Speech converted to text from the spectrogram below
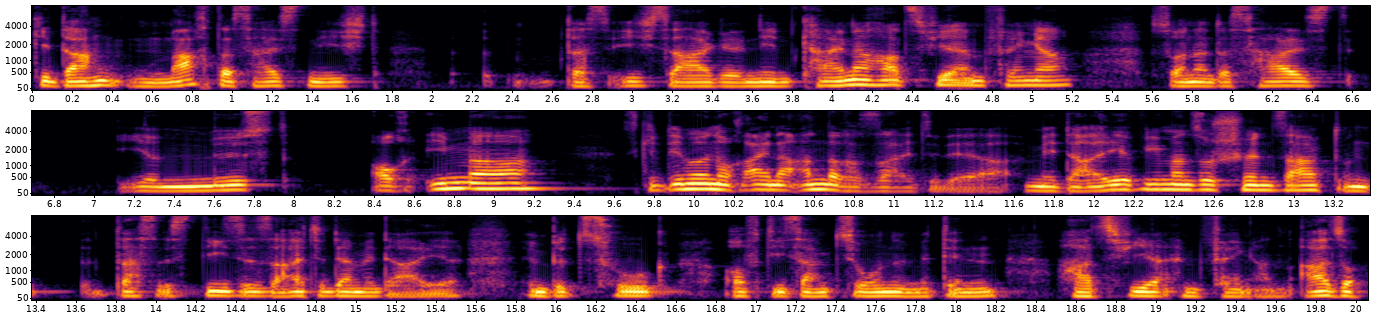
Gedanken macht. Das heißt nicht, dass ich sage, nehmt keine Hartz-IV-Empfänger, sondern das heißt, ihr müsst auch immer es gibt immer noch eine andere Seite der Medaille, wie man so schön sagt, und das ist diese Seite der Medaille in Bezug auf die Sanktionen mit den Hartz-IV-Empfängern. Also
